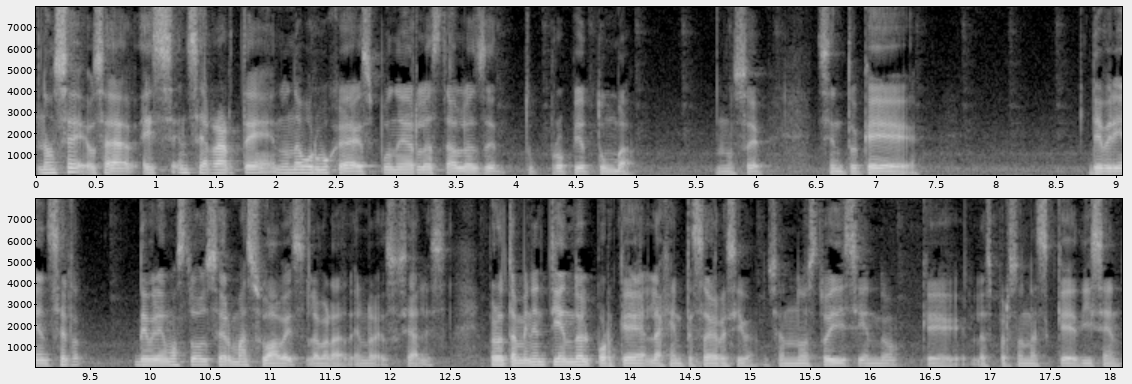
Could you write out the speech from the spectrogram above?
no sé, o sea, es encerrarte en una burbuja, es poner las tablas de tu propia tumba. No sé, siento que deberían ser deberíamos todos ser más suaves, la verdad, en redes sociales. Pero también entiendo el por qué la gente es agresiva. O sea, no estoy diciendo que las personas que dicen,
